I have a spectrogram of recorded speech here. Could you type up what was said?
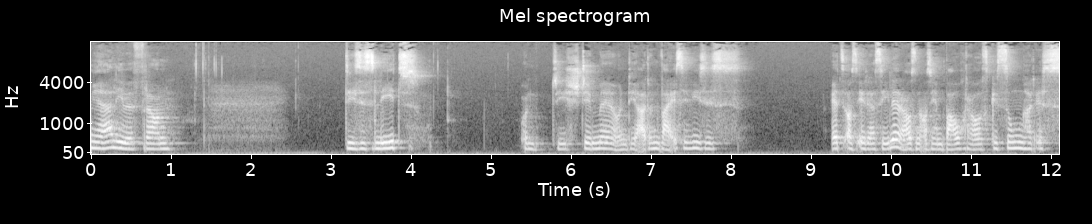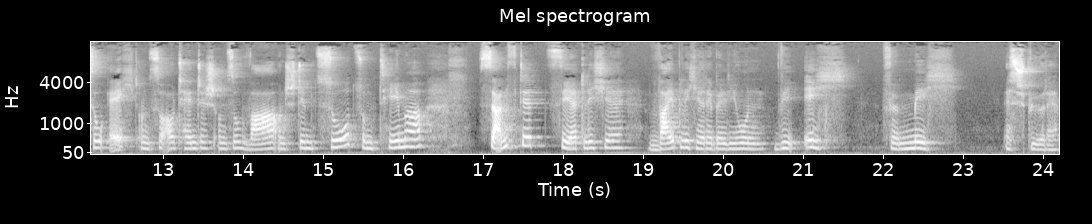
Ja, liebe Frauen, dieses Lied und die Stimme und die Art und Weise, wie sie es jetzt aus ihrer Seele raus und aus ihrem Bauch raus gesungen hat, ist so echt und so authentisch und so wahr und stimmt so zum Thema sanfte, zärtliche, weibliche Rebellion, wie ich für mich es spüre.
